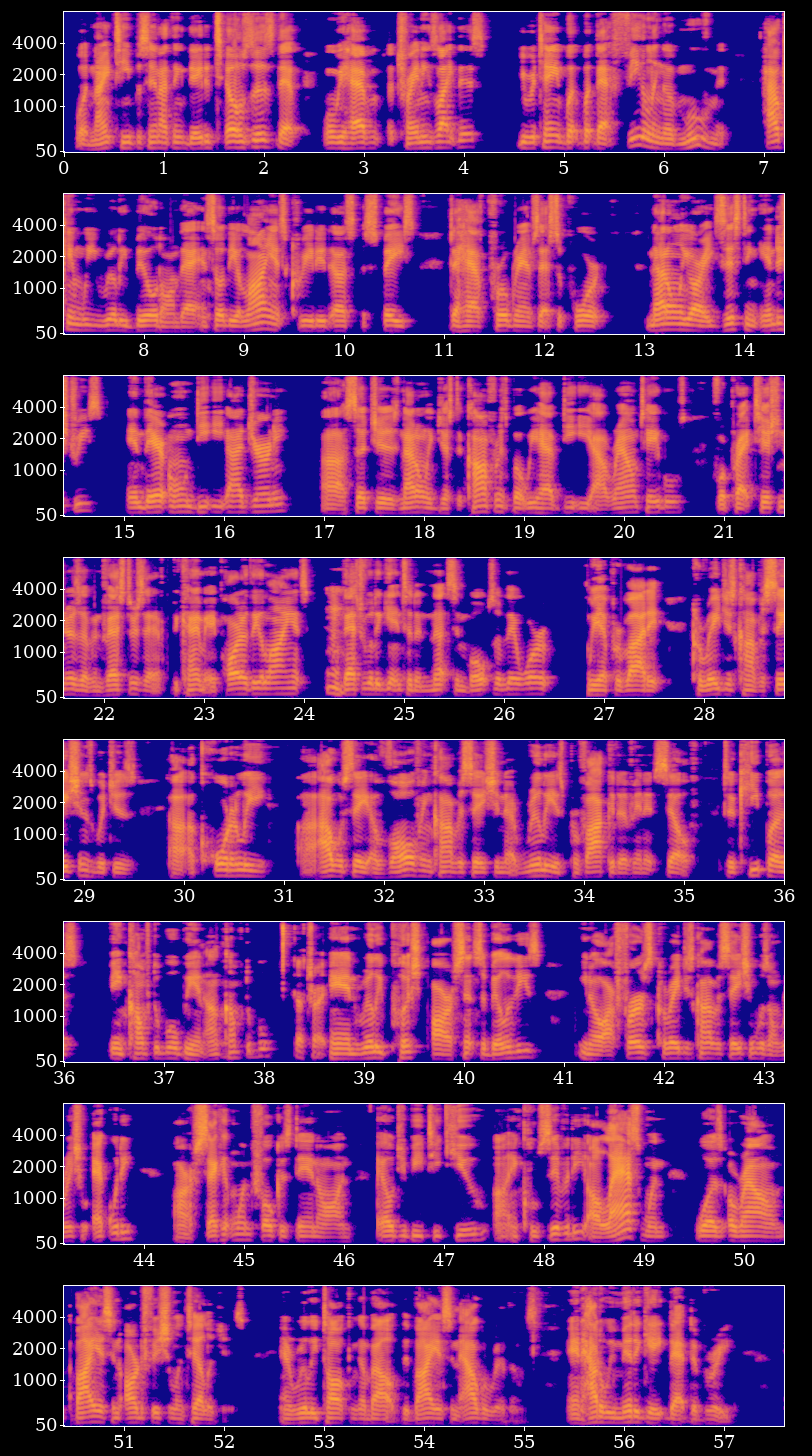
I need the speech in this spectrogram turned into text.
What, 19% I think data tells us that when we have trainings like this, you retain, but, but that feeling of movement, how can we really build on that? And so the Alliance created us a space to have programs that support not only our existing industries in their own DEI journey, uh, such as not only just the conference, but we have DEI roundtables for practitioners of investors that have become a part of the alliance. Mm. That's really getting to the nuts and bolts of their work. We have provided courageous conversations, which is uh, a quarterly, uh, I would say, evolving conversation that really is provocative in itself to keep us being comfortable being uncomfortable. That's right. And really push our sensibilities. You know, our first courageous conversation was on racial equity. Our second one focused in on LGBTQ uh, inclusivity. Our last one was around bias in artificial intelligence and really talking about the bias in algorithms and how do we mitigate that debris.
